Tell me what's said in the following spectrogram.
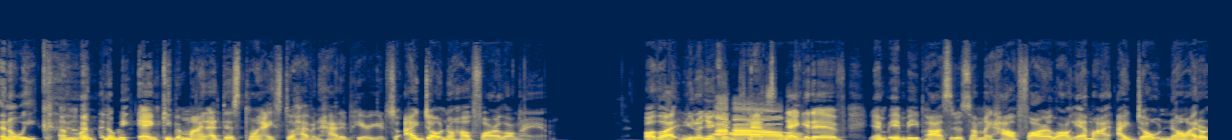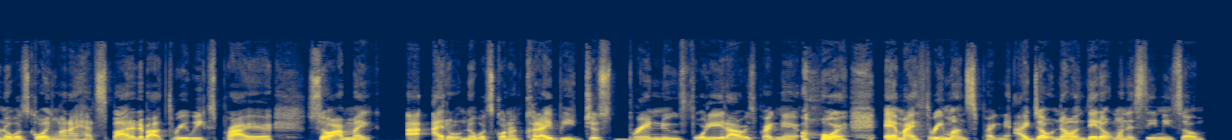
and a week. a month and a week. And keep in mind, at this point, I still haven't had a period, so I don't know how far along I am. Although I, you know, you wow. can test negative and, and, be positive. So I'm like, how far along am I? I don't know. I don't know what's going on. I had spotted about three weeks prior, so I'm like, I, I don't know what's going on. Could I be just brand new 48 hours pregnant, or am I three months pregnant? I don't know, and they don't want to see me. So,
